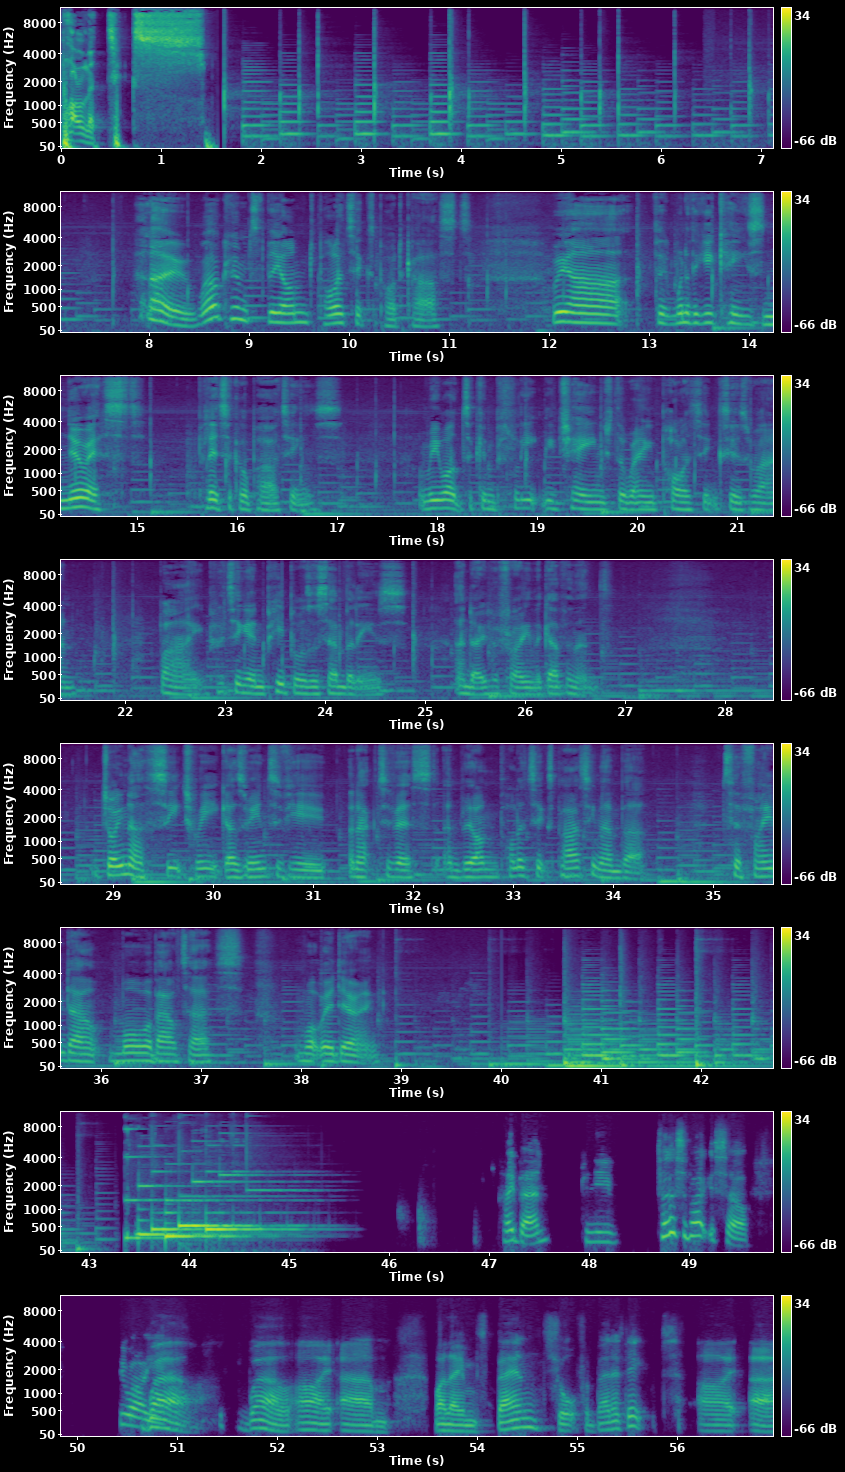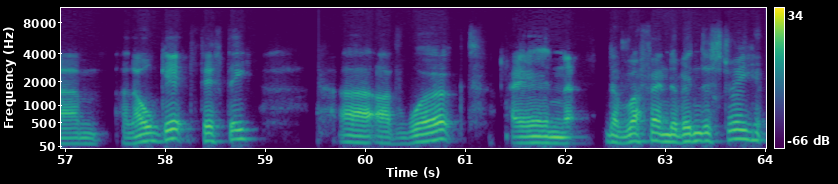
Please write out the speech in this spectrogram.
Politics. Hello, welcome to the Beyond Politics podcast. We are the, one of the UK's newest political parties, and we want to completely change the way politics is run by putting in people's assemblies and overthrowing the government. Join us each week as we interview an activist and Beyond Politics party member to find out more about us and what we're doing. Hi Ben, can you tell us about yourself? Who are you? Well, well, I am. My name's Ben, short for Benedict. I am an old git, fifty. Uh, I've worked in the rough end of industry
